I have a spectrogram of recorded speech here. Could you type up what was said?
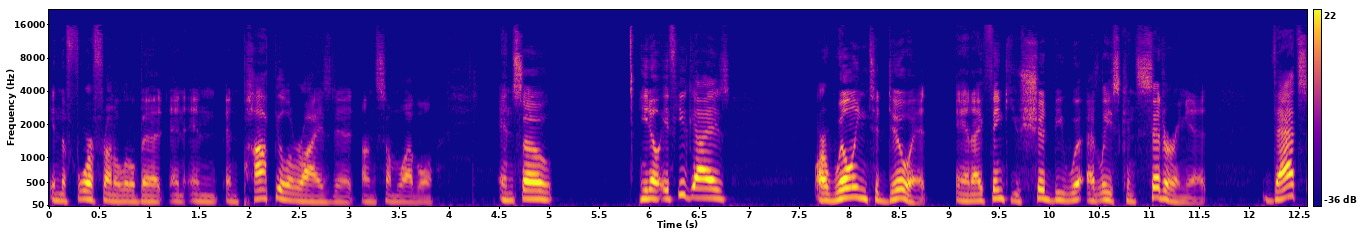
in the forefront a little bit and, and, and popularized it on some level. And so, you know, if you guys are willing to do it, and I think you should be at least considering it. That's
